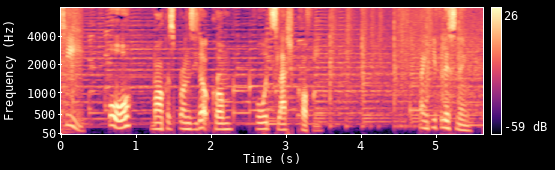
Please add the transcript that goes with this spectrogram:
tea or marcusbronzy.com forward slash coffee. Thank you for listening.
